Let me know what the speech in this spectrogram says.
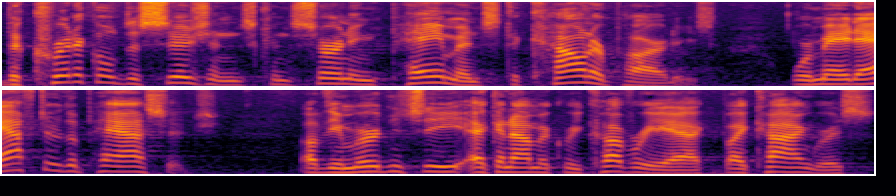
the critical decisions concerning payments to counterparties were made after the passage of the Emergency Economic Recovery Act by Congress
